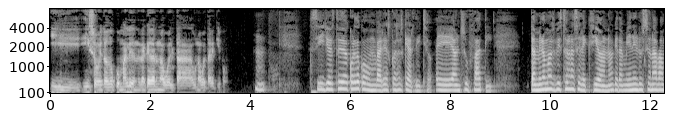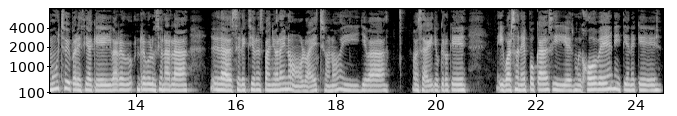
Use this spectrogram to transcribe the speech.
y, sobre todo Kuman le tendrá que dar una vuelta, una vuelta al equipo. Mm. Sí, yo estoy de acuerdo con varias cosas que has dicho. Eh, Ansu Fati, también lo hemos visto en la selección, ¿no? que también ilusionaba mucho y parecía que iba a revolucionar la, la selección española y no lo ha hecho, ¿no? Y lleva, o sea, yo creo que igual son épocas y es muy joven y tiene que,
